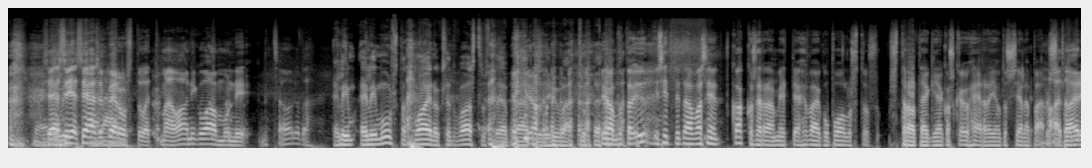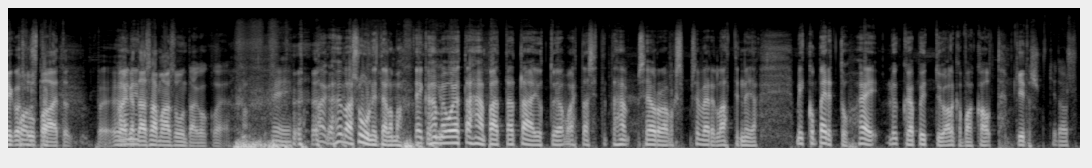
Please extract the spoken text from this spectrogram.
se, se, sehän se perustuu, että mä vaan niinku ammun, niin nyt se on kato. Eli, eli mustat mainokset vastustaja päätyy, niin hyvä tulee. Joo, mutta y- sitten pitää vaan siihen kakkoserään miettiä hyvä joku puolustusstrategia, koska yhden erän joutuisi siellä päädyssä. Haetaan erikoislupaa, että hyökätään niin. samaan suuntaan koko ajan. No, niin. Aika hyvä suunnitelma. Eiköhän me voi tähän päättää tämä juttu ja vaihtaa sitten tähän seuraavaksi Severi Lahtinen ja Mikko Perttu. Hei, lykkyä pyttyy alkavaa kautta. Kiitos. Kiitos.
